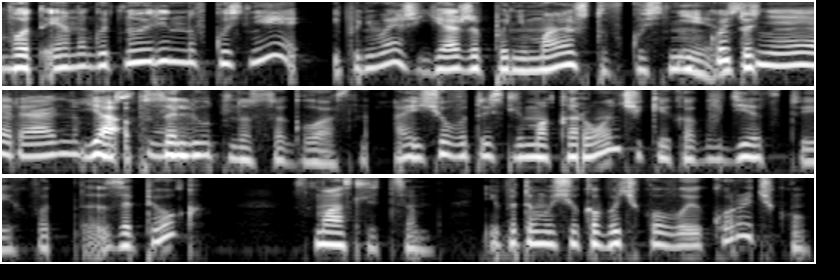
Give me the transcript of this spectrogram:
Вот, и она говорит, ну, Ирина, вкуснее. И понимаешь, я же понимаю, что вкуснее. Ну, то есть Вкуснее, реально я вкуснее. абсолютно согласна. А еще вот если макарончики, как в детстве, их вот запек с маслицем, и потом еще кабачковую корочку,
